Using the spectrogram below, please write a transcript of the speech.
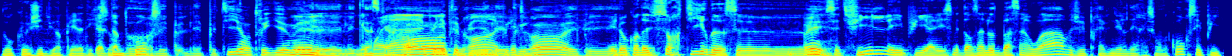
Donc j'ai dû appeler la direction de course. Les, les, petits entre guillemets, les, les, les moyens, les plus grands, et puis les, plus grands. Et, puis... et, donc on a dû sortir de ce cette file et puis aller se mettre dans un autre bassin au Havre. J'ai prévenu la direction de course et puis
